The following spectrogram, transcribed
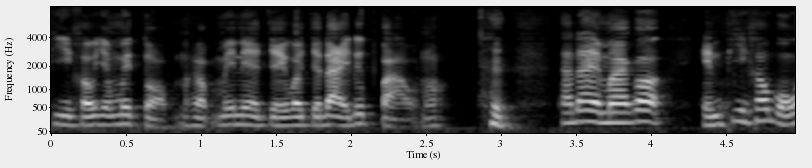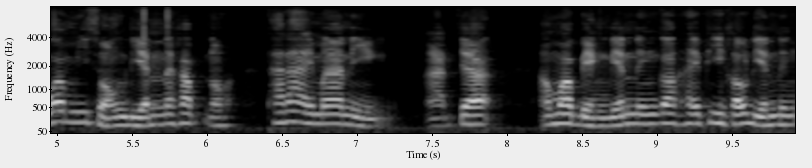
พี่เขายังไม่ตอบนะครับ ไม่แน่ใจว่าจะได้หรือเปล่าเนาะถ้าได้มาก็เห็นพี่เขาบอกว่ามีสองเหรียญนะครับเนาะถ้าได้มานี่อาจจะ เอามาแบ่งเหรียญหนึ่งก็ให้พี่เขาเหรียญหนึ่ง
